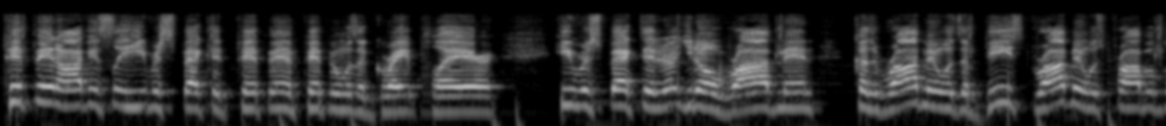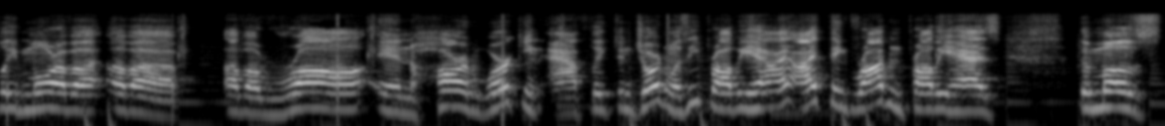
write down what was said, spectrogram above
Pippen, obviously he respected Pippen. Pippen was a great player. He respected, you know, Rodman because Rodman was a beast. Rodman was probably more of a of a of a raw and hard working athlete than Jordan was. He probably had, I, I think Rodman probably has the most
